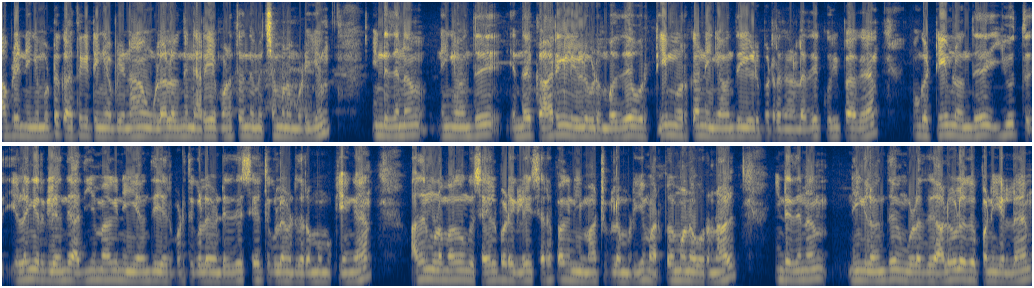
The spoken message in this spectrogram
அப்படி நீங்கள் மட்டும் கற்றுக்கிட்டீங்க அப்படின்னா உங்களால் வந்து நிறைய பணத்தை வந்து மிச்சம் பண்ண முடியும். இன்று தினம் நீங்கள் வந்து எந்த காரியங்களில் ஈடுபடும் போது ஒரு டீம் ஒர்க்காக நீங்கள் வந்து ஈடுபடுறது நல்லது. குறிப்பாக உங்கள் டீமில் வந்து யூத் இளைஞர்களை வந்து அதிகமாக நீங்கள் வந்து ஏற்படுத்திக் கொள்ள வேண்டியது சேர்த்துக்கொள்ள வேண்டியது ரொம்ப முக்கியங்க. அதன் மூலமாக உங்கள் செயல்பாடுகளை சிறப்பாக நீங்கள் மாற்றிக்கொள்ள முடியும். அற்புதமான ஒரு நாள். இன்றைய தினம் நீங்கள் வந்து உங்களது அலுவலக பணிகளில்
